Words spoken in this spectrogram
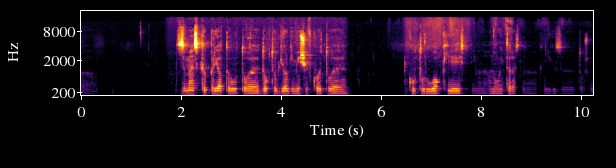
А, за мен скъп приятел, той е доктор Георги Мишев, който е културолог и има една много интересна книга за точно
